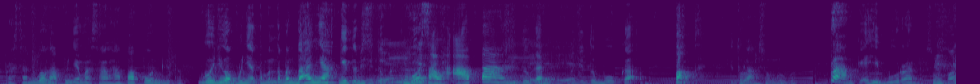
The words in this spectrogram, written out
perasaan gue nggak punya masalah apa pun gitu. Gue juga punya teman-teman banyak gitu di situ. Iya, gue salah apa gitu kan? Begitu buka, pak, itu langsung lu gue. Bang, kayak hiburan, sumpah.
